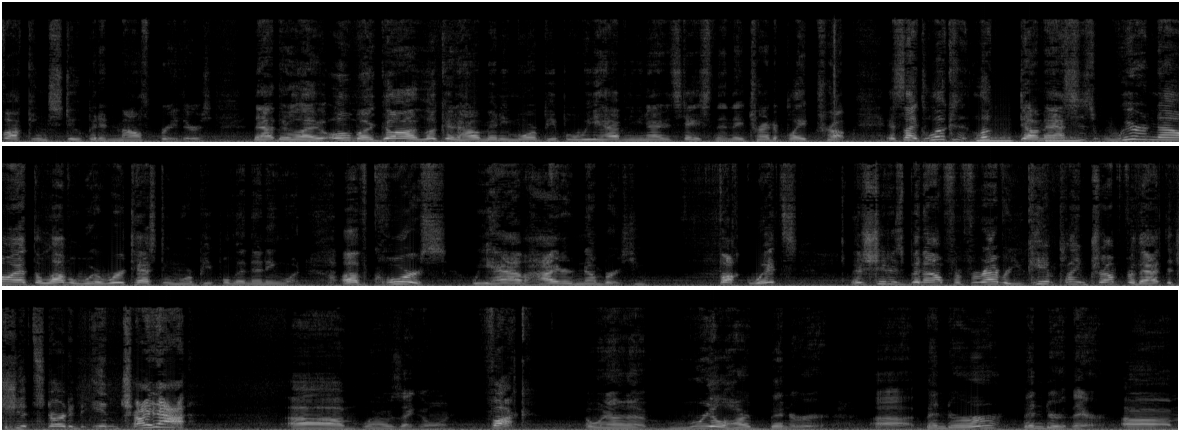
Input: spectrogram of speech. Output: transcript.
fucking stupid and mouth breathers that they're like, oh my god, look at how many more people we have in the United States, and then they try to play Trump. It's like, look, look, dumbasses, we're now at the level where we're testing more people than anyone. Of course, we have higher numbers. You fuckwits. This shit has been out for forever. You can't blame Trump for that. The shit started in China. Um, where was I going? Fuck. I went on a real hard bender. Uh, bender? Bender there. Um,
